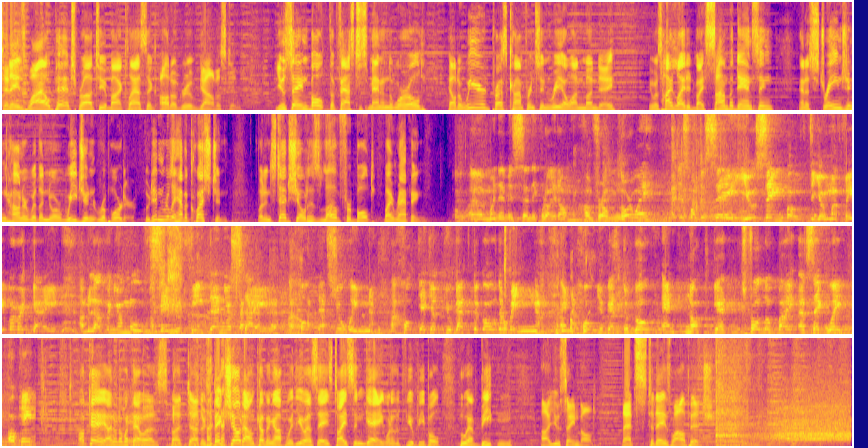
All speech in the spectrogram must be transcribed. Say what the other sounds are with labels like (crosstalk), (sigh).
Today's Wild Pitch brought to you by Classic Auto Group Galveston. Usain Bolt, the fastest man in the world, held a weird press conference in Rio on Monday. It was highlighted by samba dancing and a strange encounter with a Norwegian reporter who didn't really have a question, but instead showed his love for Bolt by rapping. Uh, my name is uh, Nikolai Ram. I'm from Norway. I just want to say, you Usain Bolt, you're my favorite guy. I'm loving your moves and your feet and your style. I hope that you win. I hope that you, you got to go the ring. And I hope you get to go and not get followed by a Segway. Okay. Okay, I don't know what that was, but uh, there's a big (laughs) showdown coming up with USA's Tyson Gay, one of the few people who have beaten uh, Usain Bolt. That's today's Wild Pitch.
